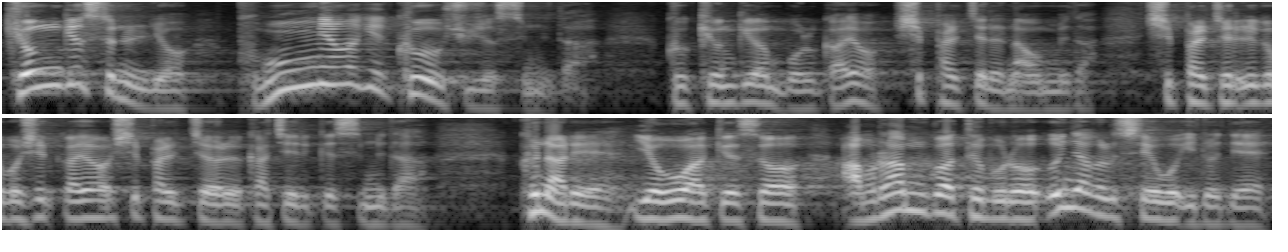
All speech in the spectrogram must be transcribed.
경계선을요, 분명하게 그어 주셨습니다. 그 경계가 뭘까요? 18절에 나옵니다. 18절 읽어보실까요? 18절 같이 읽겠습니다. 그날에 여호와께서 아브라함과 더불어 언약을 세워 이르되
